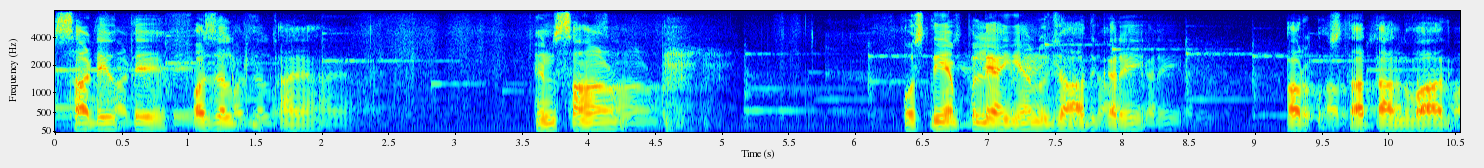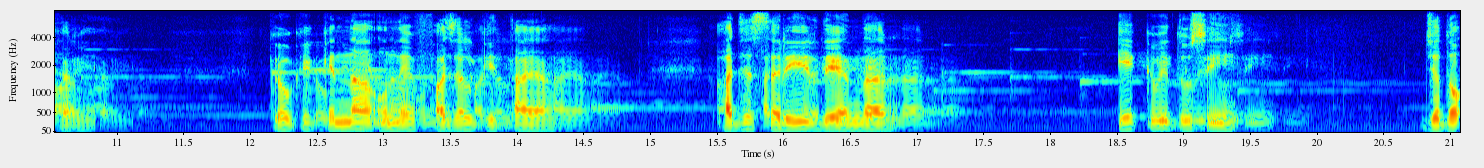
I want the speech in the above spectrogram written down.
ਸਾਡੇ ਉੱਤੇ ਫਜ਼ਲ ਕੀਤਾ ਆ। ਇਨਸਾਨ ਉਸ ਦੀਆਂ ਭਲਾਈਆਂ ਨੂੰ ਯਾਦ ਕਰੇ ਔਰ ਉਸ ਦਾ ਧੰਨਵਾਦ ਕਰੇ, ਕਿਉਂਕਿ ਕਿੰਨਾ ਉਹਨੇ ਫਜ਼ਲ ਕੀਤਾ ਆ। ਅੱਜ ਸਰੀਰ ਦੇ ਅੰਦਰ ਇੱਕ ਵੀ ਤੁਸੀਂ ਜਦੋਂ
